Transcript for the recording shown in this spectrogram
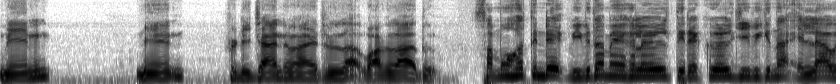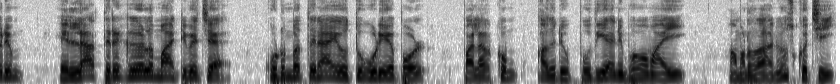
മീൻ മീൻ പിടിക്കാനുമായിട്ടുള്ള വള്ളം അത്. സമൂഹത്തിന്റെ വിവിധ മേഖലകളിൽ തിരക്കുകൾ ജീവിക്കുന്ന എല്ലാവരും എല്ലാ തിരക്കുകളും മാറ്റിവെച്ച് കുടുംബത്തിനായി ഒത്തുകൂടിയപ്പോൾ പലർക്കും അതൊരു പുതിയ അനുഭവമായി. അമൃത ന്യൂസ് കൊച്ചി.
